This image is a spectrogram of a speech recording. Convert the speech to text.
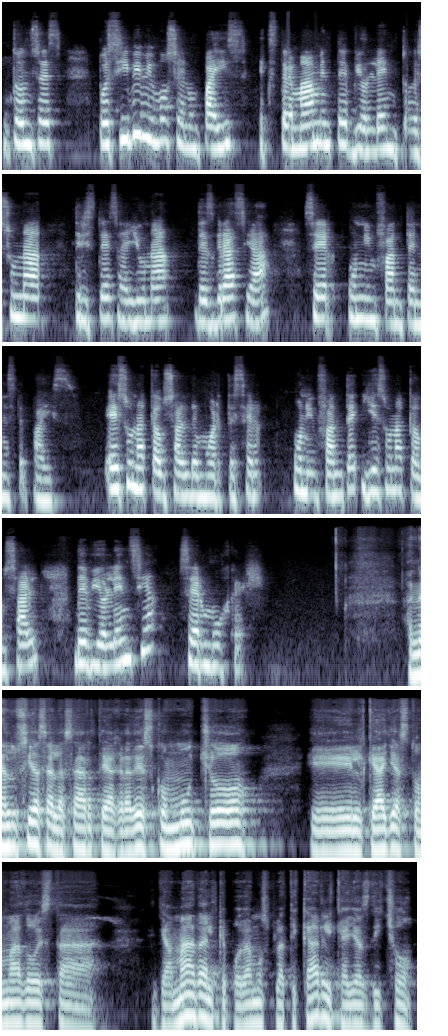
Entonces, pues sí vivimos en un país extremadamente violento. Es una tristeza y una desgracia ser un infante en este país. Es una causal de muerte ser un infante y es una causal de violencia ser mujer. Ana Lucía Salazar, te agradezco mucho eh, el que hayas tomado esta llamada, el que podamos platicar, el que hayas dicho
